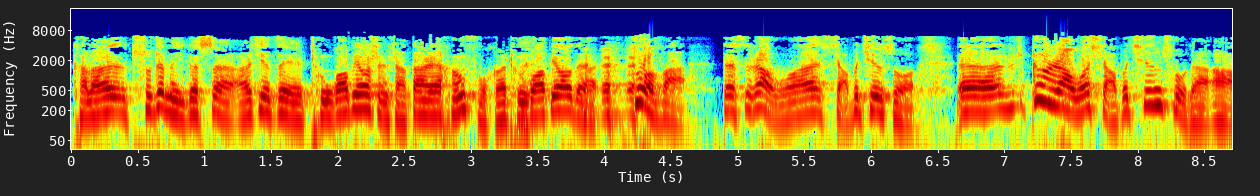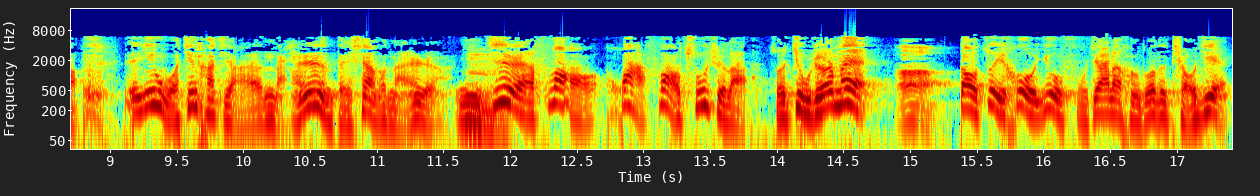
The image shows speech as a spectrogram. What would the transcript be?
可能出这么一个事儿，而且在陈光标身上，当然很符合陈光标的做法，但是让我想不清楚。呃，更让我想不清楚的啊，因为我经常讲，男人得像个男人。你既然放话放出去了，说九折卖啊，到最后又附加了很多的条件，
